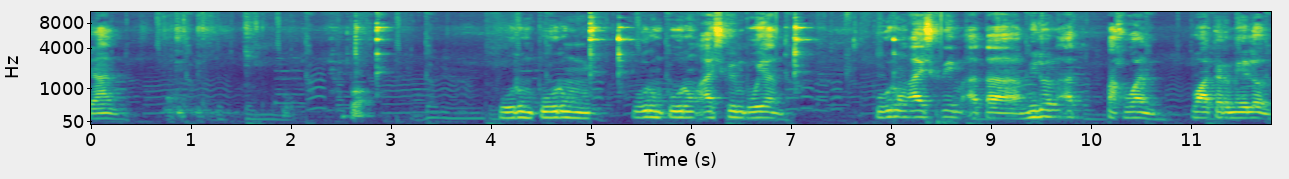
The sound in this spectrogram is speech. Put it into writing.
Yan. Po. Purong-purong purong-purong ice cream po yan. Purong ice cream at ah, milon at pakwan. watermelon.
